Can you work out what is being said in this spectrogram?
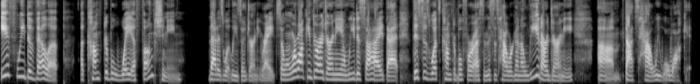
if we develop a comfortable way of functioning, that is what leads our journey, right? So when we're walking through our journey and we decide that this is what's comfortable for us and this is how we're going to lead our journey, um, that's how we will walk it.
